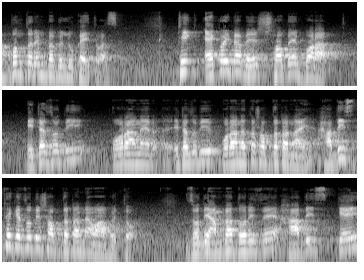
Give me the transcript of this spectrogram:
আভ্যন্তরীণ ভাবে লুকায়িত আছে। ঠিক একইভাবে সবে বরাত, এটা যদি কোরআনের, এটা যদি কোরআনে তো শব্দটা নাই, হাদিস থেকে যদি শব্দটা নেওয়া হইতো, যদি আমরা ধরি যে হাদিসকেই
